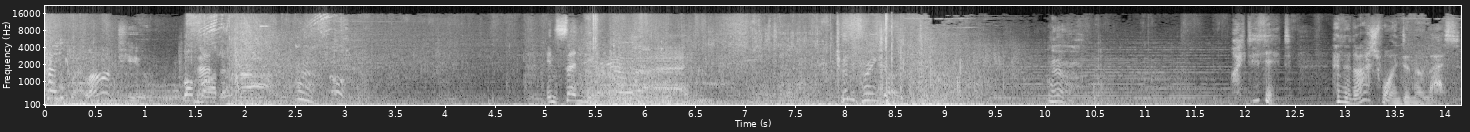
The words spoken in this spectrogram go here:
Treadwell, aren't you? Bombarda. Incendio. Confringo. I did it. And an Ashwinder, no less.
